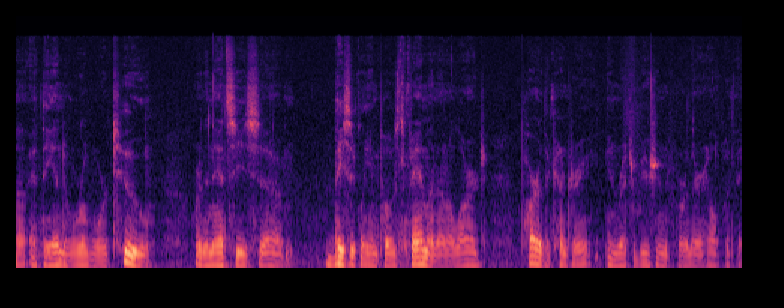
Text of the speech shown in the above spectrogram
uh, at the end of World War II, where the Nazis um, basically imposed famine on a large part of the country in retribution for their help with the,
